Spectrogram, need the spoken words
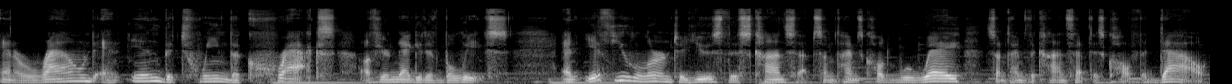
and around and in between the cracks of your negative beliefs. And if you learn to use this concept, sometimes called Wu Wei, sometimes the concept is called the Tao,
